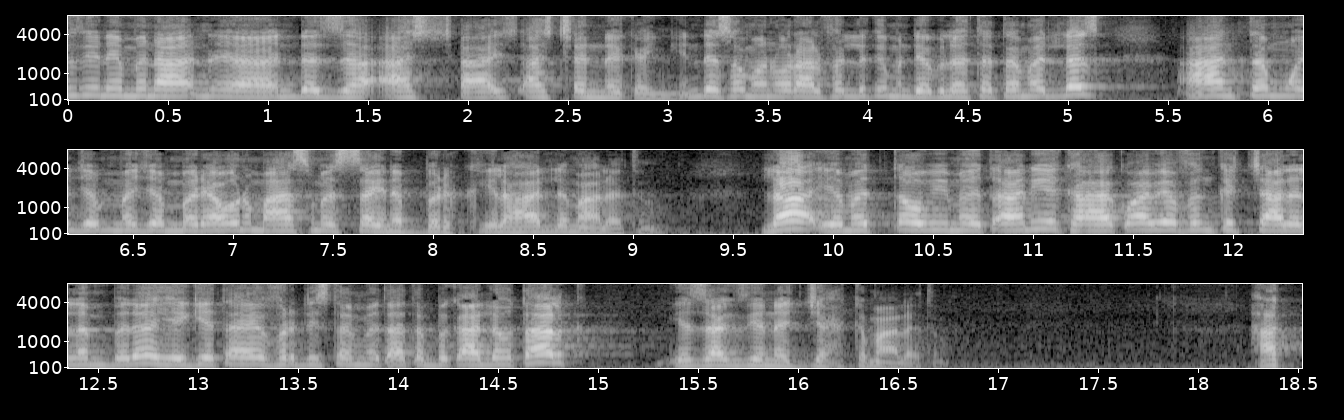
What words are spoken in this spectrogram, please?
ጊዜ እኔ ምን እንደዚህ አስጨነቀኝ። እንደ ሰው መኖር አልፈልግም እንደ ብለህ ተተመለስ አንተም መጀመሪያውንም አስመሳይ ነበርክ ይልሃል ማለት ነው። ላ የመጣው ቢመጣ እኔ ከአቋቤ ፍንክች አለለም ብለህ የጌታ ፍርድ እስከሚመጣ ጠብቃለሁ ታልክ የዛ ጊዜ ነጀህክ ማለት ነው። ሀታ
